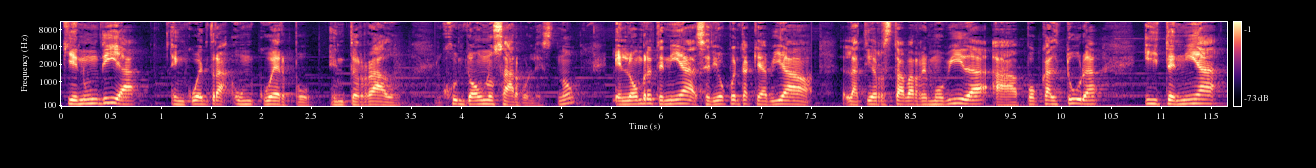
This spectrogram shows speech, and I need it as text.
quien un día encuentra un cuerpo enterrado junto a unos árboles, ¿no? El hombre tenía, se dio cuenta que había, la tierra estaba removida a poca altura y tenía,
